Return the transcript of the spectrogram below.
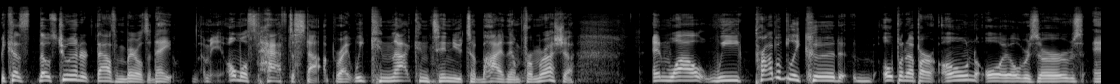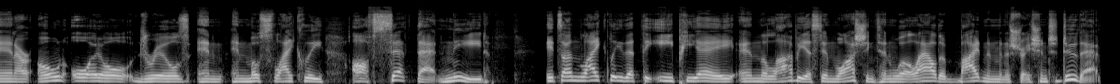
because those 200,000 barrels a day, I mean, almost have to stop, right? We cannot continue to buy them from Russia. And while we probably could open up our own oil reserves and our own oil drills and, and most likely offset that need, it's unlikely that the EPA and the lobbyists in Washington will allow the Biden administration to do that.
